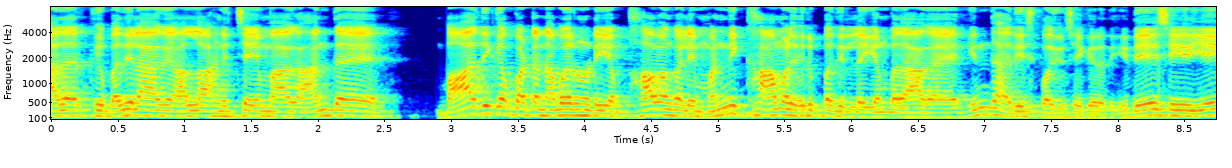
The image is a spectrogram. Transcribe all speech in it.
அதற்கு பதிலாக அல்லாஹ் நிச்சயமாக அந்த பாதிக்கப்பட்ட நபருடைய பாவங்களை மன்னிக்காமல் இருப்பதில்லை என்பதாக இந்த ஹதீஸ் பதிவு செய்கிறது. இதே செய்தியை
